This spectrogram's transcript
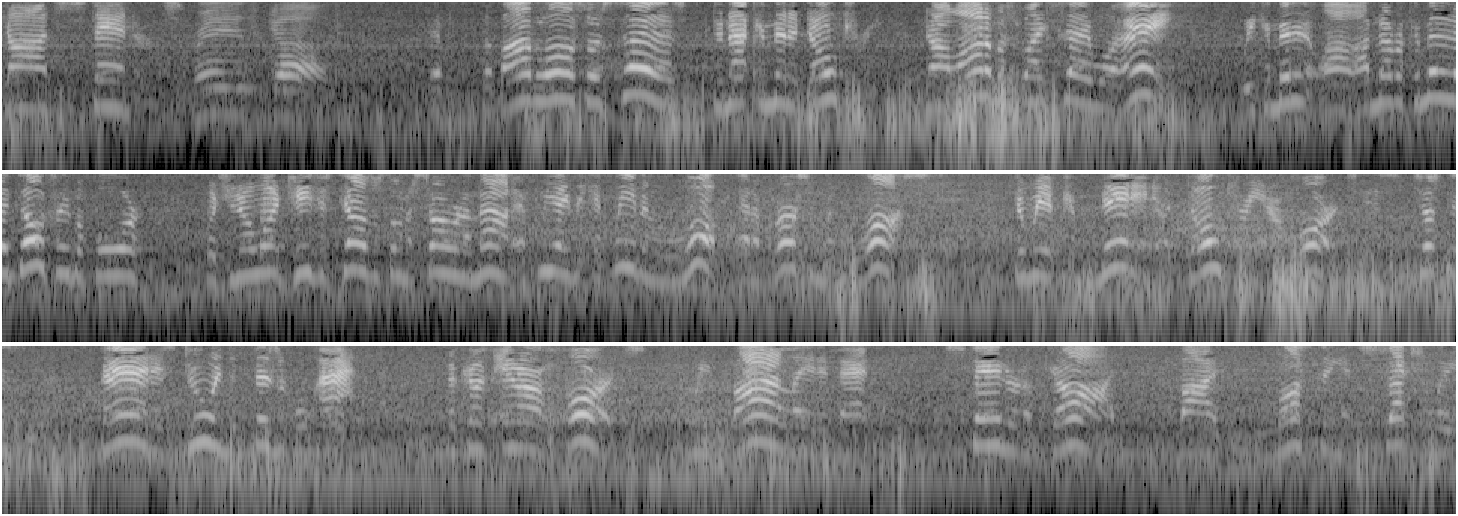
God's standards. Praise God. The Bible also says, do not commit adultery. Now, a lot of us might say, well, hey, we committed, well, I've never committed adultery before, but you know what? Jesus tells us on the Sermon on the Mount, if we, if we even look at a person with lust, then we have committed adultery in our hearts. It's just as bad as doing the physical act. Because in our hearts, we violated that standard of God by lusting and sexually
